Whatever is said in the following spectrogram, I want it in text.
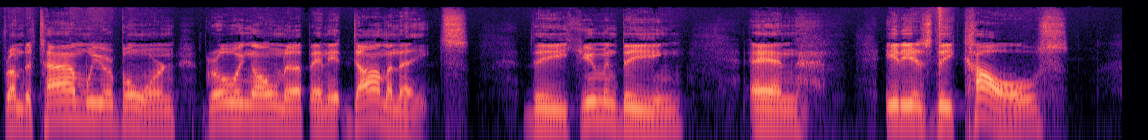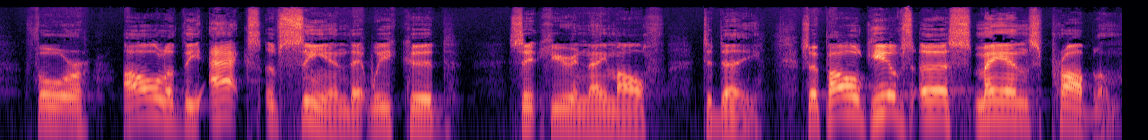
from the time we are born, growing on up, and it dominates the human being and it is the cause for all of the acts of sin that we could sit here and name off today. So, Paul gives us man's problem.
